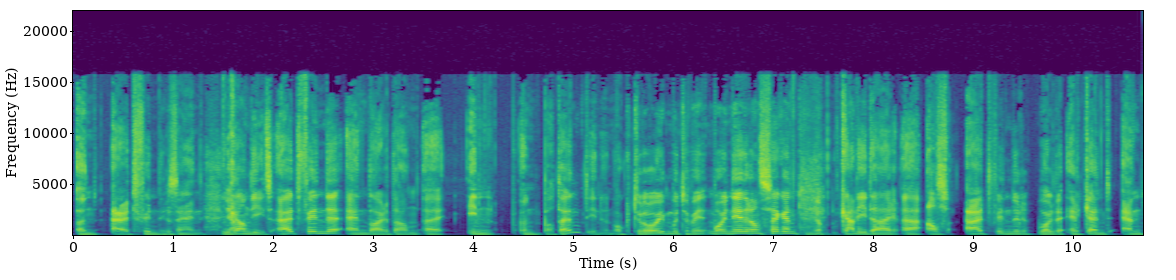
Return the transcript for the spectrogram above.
een uitvinder zijn? Kan die iets uitvinden en daar dan uh, in een patent, in een octrooi moeten we mooi Nederlands zeggen, kan hij daar uh, als uitvinder worden erkend. En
